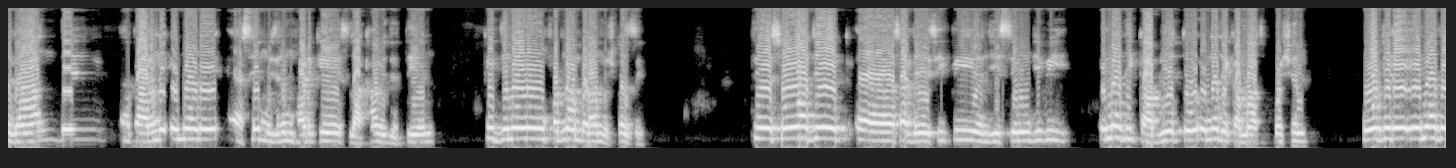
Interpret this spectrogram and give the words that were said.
ਲਗਾਉਣ ਦੇ ਕਾਰਨ ਇਹਨਾਂ ਨੇ ਐਸੇ ਮੁਜਰਮ ਫੜ ਕੇ ਸਲਾਖਾਂ ਵਿੱਚ ਦਿੱਤੇ ਹਨ ਕਿ ਜਿਨ੍ਹਾਂ ਨੂੰ ਫੜਨਾ ਬੜਾ ਮੁਸ਼ਕਲ ਸੀ। ਤੇ ਸੋ ਅੱਜ ਅਹ, ਸਾਡੇ ਸੀਪੀ ਰਣਜੀਤ ਸਿੰਘ ਜੀ ਵੀ ਇਹਨਾਂ ਦੀ ਕਾਬਲੀਅਤ ਤੋਂ ਇਹਨਾਂ ਦੇ ਕੰਮਾਂ ਤੋਂ ਖੁਸ਼ ਹਨ। ਉਹ ਜਿਹੜੇ ਇਹਨਾਂ ਦੇ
